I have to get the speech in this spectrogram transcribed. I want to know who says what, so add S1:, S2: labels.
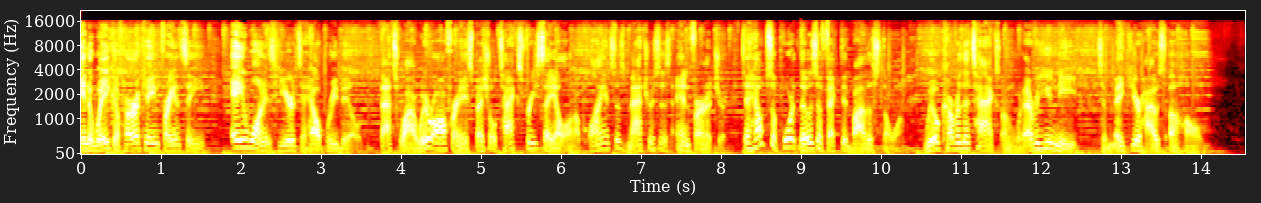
S1: In the wake of Hurricane Francine, A1 is here to help rebuild. That's why we're offering a special tax free sale on appliances, mattresses, and furniture to help support those affected by the storm. We'll cover the tax on whatever you need to make your house a home.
